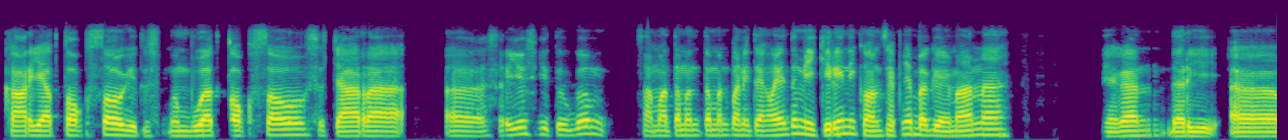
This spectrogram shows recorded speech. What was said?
karya talk show gitu membuat talk show secara eh, serius gitu gue sama teman-teman panitia yang lain tuh mikirin nih konsepnya bagaimana ya kan dari eh,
